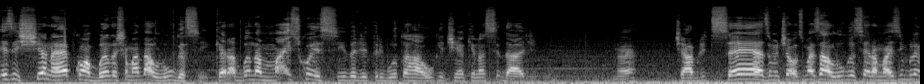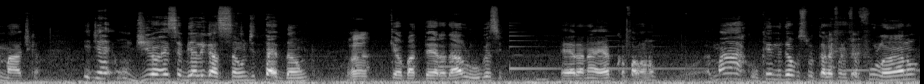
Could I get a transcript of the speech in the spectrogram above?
existia na época uma banda chamada Lugacy, que era a banda mais conhecida de tributo a Raul que tinha aqui na cidade. Né? Tinha a Brit Sésamo, tinha outros, mas a Lugacy era mais emblemática. E de, um dia eu recebi a ligação de Tedão, que é o batera da Lugacy, era na época falando, Marco, quem me deu o seu telefone foi fulano,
